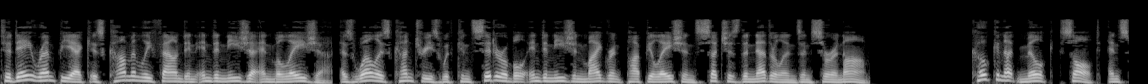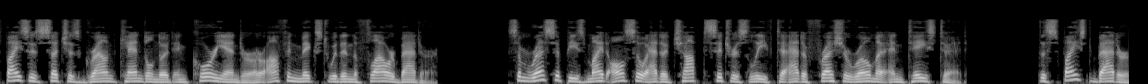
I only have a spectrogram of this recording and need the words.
Today rempeyek is commonly found in Indonesia and Malaysia, as well as countries with considerable Indonesian migrant populations such as the Netherlands and Suriname. Coconut milk, salt, and spices such as ground candlenut and coriander are often mixed within the flour batter. Some recipes might also add a chopped citrus leaf to add a fresh aroma and taste to it. The spiced batter,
